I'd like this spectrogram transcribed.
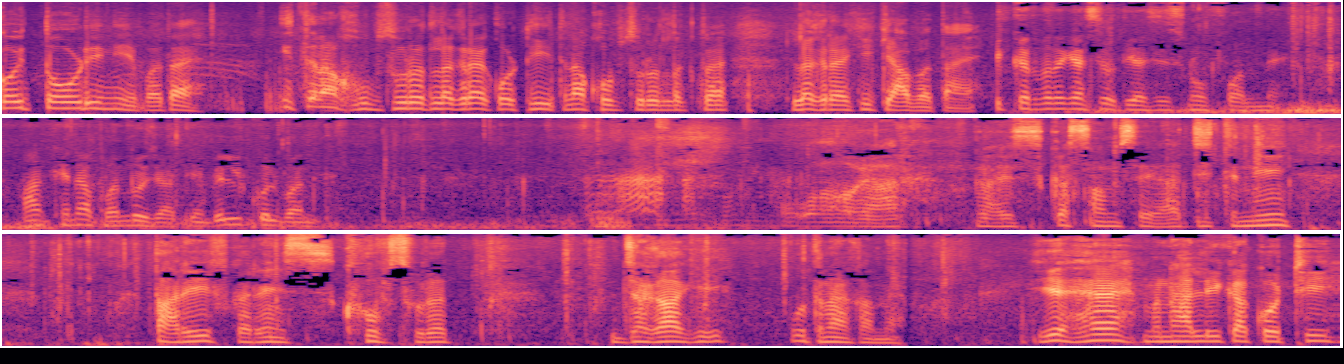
कोई तोड़ ही नहीं है पता है? इतना खूबसूरत लग रहा है कोठी इतना खूबसूरत लगता है लग रहा है कि क्या बताएँ। दिक्कत पता कैसे होती है ऐसी स्नोफॉल में? आँखें ना बंद हो जाती हैं बिल्कुल बंद। वाह यार गाइस कसम से यार जितनी तारीफ़ करें इस खूबसूरत जगह की उतना कम है। ये है मनाली का कोठी।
